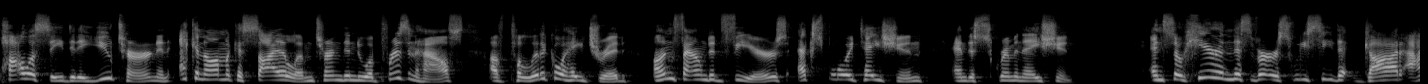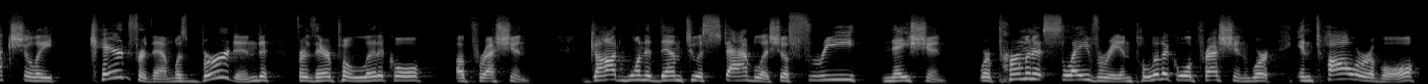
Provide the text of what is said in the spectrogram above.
policy did a U turn, and economic asylum turned into a prison house of political hatred, unfounded fears, exploitation, and discrimination. And so, here in this verse, we see that God actually cared for them, was burdened for their political oppression. God wanted them to establish a free nation where permanent slavery and political oppression were intolerable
